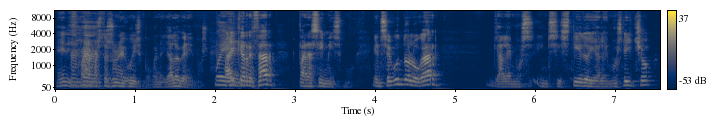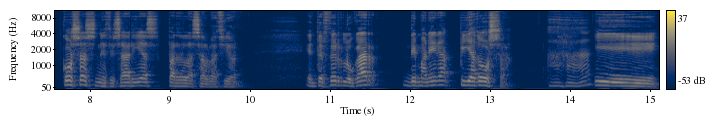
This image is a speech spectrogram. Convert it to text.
¿eh? Dice, bueno, esto es un egoísmo. Bueno, ya lo veremos. hay que rezar para sí mismo. En segundo lugar, ya le hemos insistido, ya le hemos dicho, cosas necesarias para la salvación. En tercer lugar, de manera piadosa. Y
